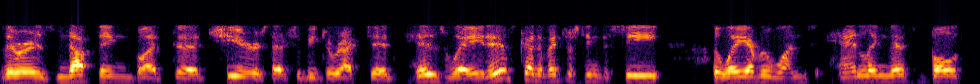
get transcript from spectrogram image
There is nothing but uh, cheers that should be directed his way. It is kind of interesting to see the way everyone's handling this. Both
